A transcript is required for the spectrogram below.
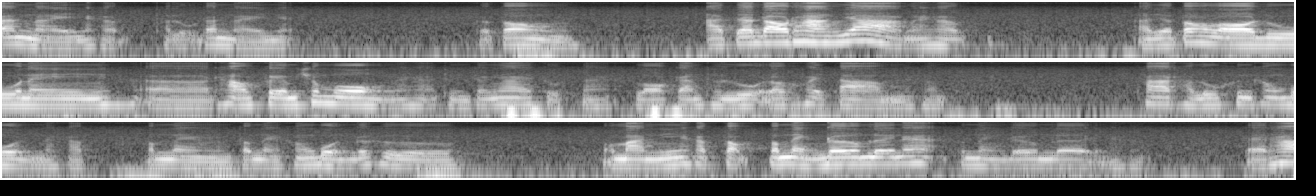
ด้านไหนนะครับ ทะลุด้านไหนเนี่ย ก็ต้อง อาจจะเดาทางยากนะครับ อาจจะต้องรอดูในไทม์เฟรมชั่วโมงนะฮะถึงจะง่ายสุดนะรอการทะลุแล้วก็ค่อยตามนะครับ ถ้าทะลุขึ้นข้างบนนะครับตำแหน่งตำแหน่งข้างบนก็คือ ประมาณนี้ครับตตำแหน่งเดิมเลยนะตำแหน่งเดิมเลยนะครับ แต่ถ้า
